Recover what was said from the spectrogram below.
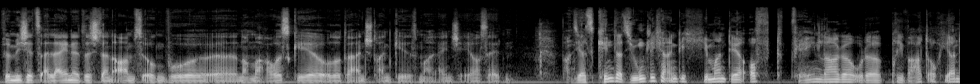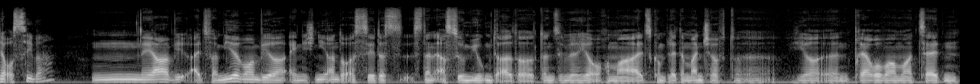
für mich jetzt alleine, dass ich dann abends irgendwo äh, nochmal rausgehe oder da an den Strand gehe, ist mal eigentlich eher selten. Waren Sie als Kind, als Jugendlicher eigentlich jemand, der oft Ferienlager oder privat auch hier an der Ostsee war? Hm, naja, als Familie waren wir eigentlich nie an der Ostsee. Das ist dann erst so im Jugendalter. Dann sind wir hier auch immer als komplette Mannschaft. Äh, hier in Prero waren wir zelten.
